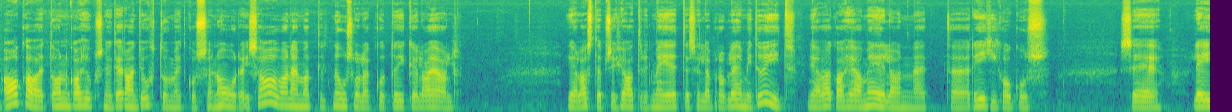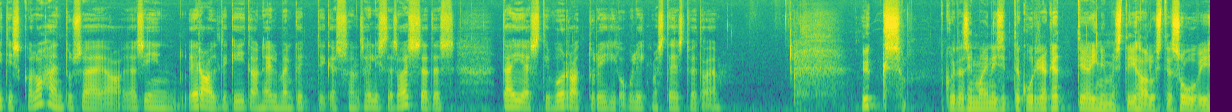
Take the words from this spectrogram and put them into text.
aga et on kahjuks neid erandjuhtumeid, kus see noor ei saa vanematelt nõusolekut õigel ajal ja lastepsühhiaatrid meie ette selle probleemi tõid ja väga hea meel on, et Riigikogus see leidis ka lahenduse ja, ja siin eraldi kiidan Helmen Kütti, kes on sellistes asjades täiesti võrratu Riigikogu liikmeste eestvedaja. üks kui te siin mainisite kurja kätt ja inimeste ihalust ja soovi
